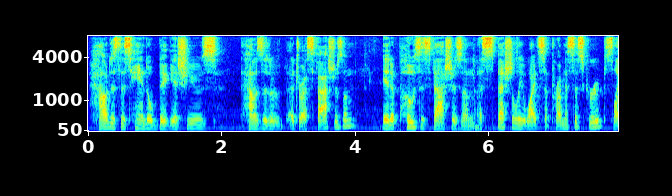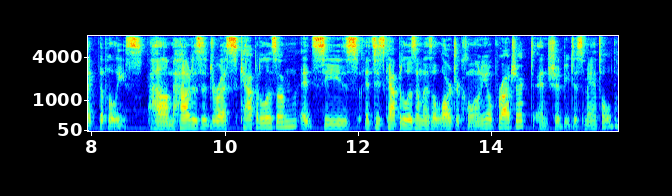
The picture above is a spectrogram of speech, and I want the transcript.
How does this handle big issues? How does it address fascism? it opposes fascism, especially white supremacist groups like the police. Um, how does it address capitalism? It sees it sees capitalism as a larger colonial project and should be dismantled.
